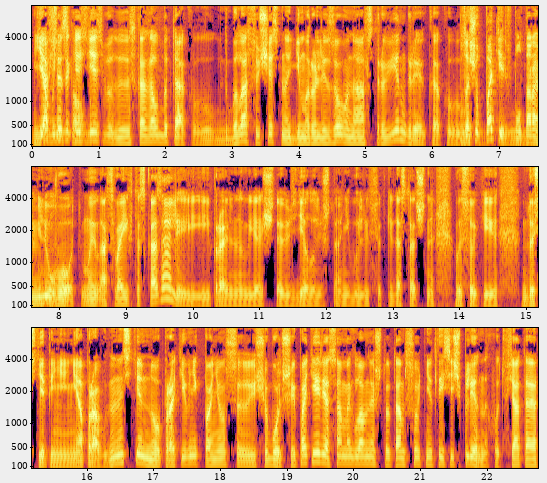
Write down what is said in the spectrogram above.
я, я все-таки здесь э, сказал бы так. Была существенно деморализована Австро-Венгрия. Как... За счет потерь в полтора миллиона. Вот. Мы о своих-то сказали, и правильно, я считаю, сделали, что они были все-таки достаточно высокие до степени неоправданности, но противник понес э, еще большие потери, а самое главное, что там сотни тысяч пленных. Вот вся та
